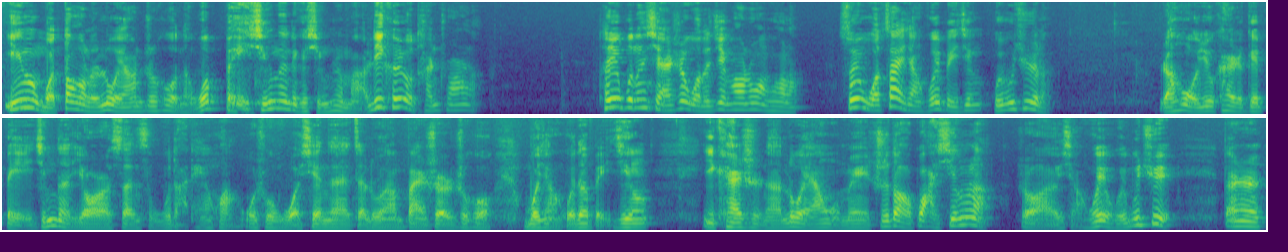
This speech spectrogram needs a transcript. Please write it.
因为我到了洛阳之后呢，我北京的那个行程码立刻又弹窗了，它又不能显示我的健康状况了，所以我再想回北京回不去了。然后我就开始给北京的幺二三四五打电话，我说我现在在洛阳办事儿之后，我想回到北京。一开始呢，洛阳我们也知道挂星了，是吧？想回也回不去。但是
